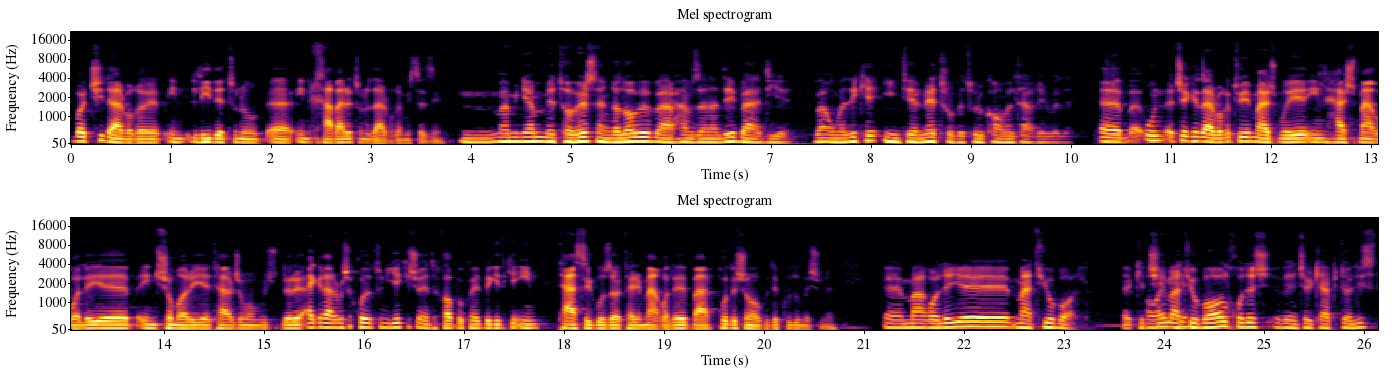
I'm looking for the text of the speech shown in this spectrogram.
با چی در واقع این لیدتون اه، این خبرتون رو در واقع می‌سازین؟ من میگم متاورس انقلاب برهم زننده بعدیه و اومده که اینترنت رو به طور کامل تغییر بده. اون چه که در واقع توی مجموعه این هشت مقاله این شماره ترجمه وجود داره اگه قرار باشه خودتون یکیشو انتخاب بکنید بگید که این تاثیرگذارترین مقاله بر خود شما بوده کدومشونه؟ مقاله متیو بال. آقای متیو بال خودش ونچر کپیتالیست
